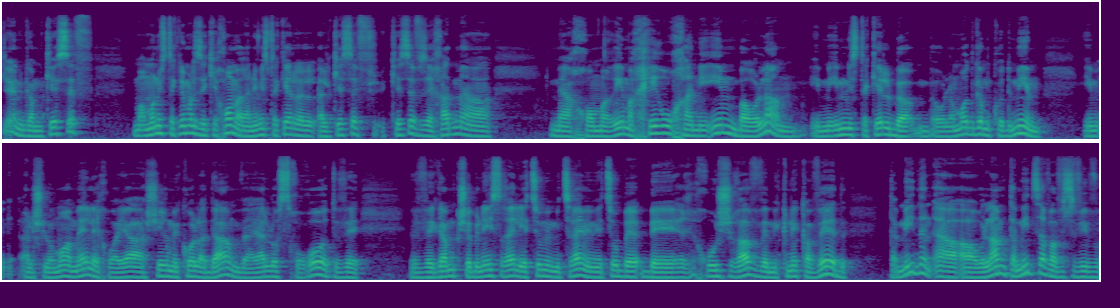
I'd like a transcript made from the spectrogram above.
כן, גם כסף, המון מסתכלים על זה כחומר, אני מסתכל על, על כסף, כסף זה אחד מה, מהחומרים הכי רוחניים בעולם. אם, אם נסתכל בעולמות גם קודמים, אם, על שלמה המלך, הוא היה עשיר מכל אדם, והיה לו סחורות, ו, וגם כשבני ישראל יצאו ממצרים, הם יצאו ברכוש רב ומקנה כבד. תמיד, העולם תמיד סבב סביב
